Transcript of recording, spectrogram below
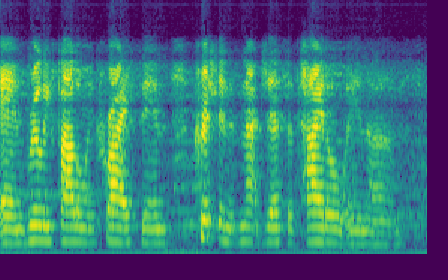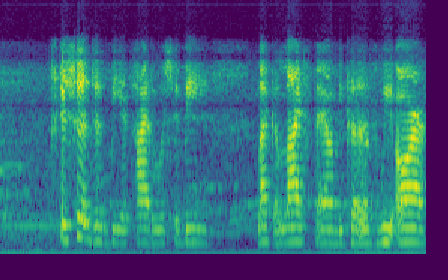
and really following Christ. And Christian is not just a title, and um, it shouldn't just be a title. It should be like a lifestyle because we are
